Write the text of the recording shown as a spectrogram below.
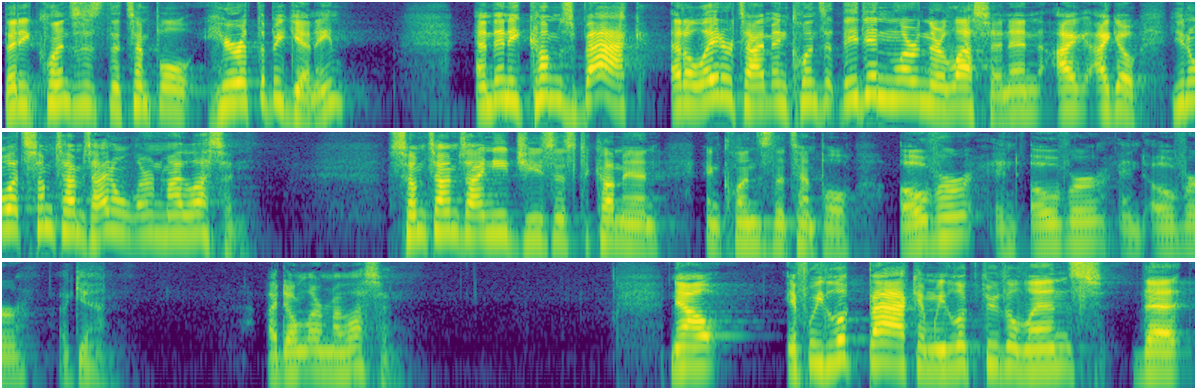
That he cleanses the temple here at the beginning, and then he comes back at a later time and cleanses it. They didn't learn their lesson. And I, I go, you know what? Sometimes I don't learn my lesson. Sometimes I need Jesus to come in and cleanse the temple over and over and over again. I don't learn my lesson. Now, if we look back and we look through the lens that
